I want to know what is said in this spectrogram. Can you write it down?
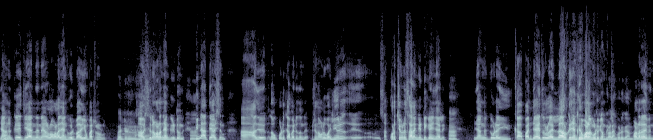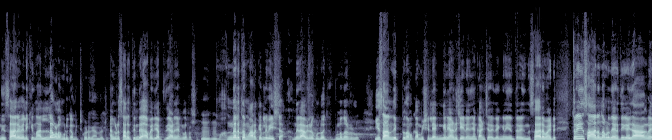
ഞങ്ങൾക്ക് ചെയ്യാൻ തന്നെയുള്ള വളം ഞങ്ങൾക്ക് ഉൽപ്പാദിക്കാൻ പറ്റണുള്ളൂ. ആവശ്യത്തിന് വളം ഞങ്ങൾക്ക് കിട്ടുന്നുണ്ട്. പിന്നെ അത്യാവശ്യം അത് നമുക്ക് കൊടുക്കാൻ പറ്റുന്നുണ്ട്. പക്ഷെ നമ്മൾ വലിയൊരു കുറച്ചുകൂടി സ്ഥലം കിട്ടിക്കഴിഞ്ഞാൽ. ഞങ്ങൾക്ക് ഇവിടെ ഈ പഞ്ചായത്തിലുള്ള എല്ലാവർക്കും ഞങ്ങൾക്ക് വളം കൊടുക്കാൻ വളം പറ്റും. കൊടുക്കാൻ വളരെ നിസാര വിലയ്ക്ക് നല്ല വളം കൊടുക്കാൻ പറ്റും. കൊടുക്കാൻ പറ്റും. ഞങ്ങളുടെ സ്ഥലത്തിന്റെ അപര്യാപ്തതയാണ് ഞങ്ങളുടെ പ്രശ്നം. ഇന്നലത്തെ മാർക്കറ്റിൽ വേസ്റ്റ് ഇന്ന് രാവിലെ കൊണ്ടുവച്ച് കൊണ്ടുവന്നിട്ടുള്ളൂ. ഈ സാധനം ഇപ്പോൾ നമുക്ക് ആ മെഷീനിൽ എങ്ങനെയാണ് ചെയ്യണമെന്ന് ഞാൻ കാണിച്ചു തരാം. എങ്ങനെ ഇത്ര നിസ്സാരമായിട്ട് ഇത്രയും സാധനം നമ്മൾ നിരത്തി കഴിഞ്ഞാൽ ആകെ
